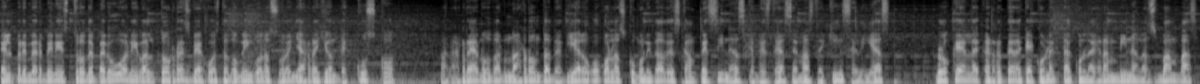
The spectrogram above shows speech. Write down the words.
El primer ministro de Perú, Aníbal Torres, viajó este domingo a la sureña región de Cusco para reanudar una ronda de diálogo con las comunidades campesinas que desde hace más de 15 días bloquean la carretera que conecta con la gran mina Las Bambas,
